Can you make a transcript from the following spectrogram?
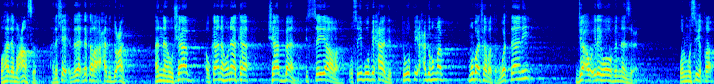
وهذا معاصر هذا شيء ذكر أحد الدعاة أنه شاب أو كان هناك شابان في السيارة أصيبوا بحادث توفي أحدهما مباشرة والثاني جاءوا إليه وهو في النزع والموسيقى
